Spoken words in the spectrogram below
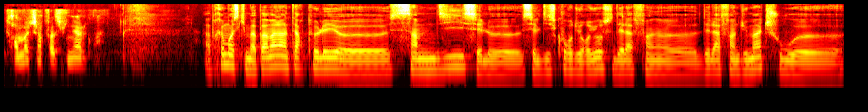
trois matchs en phase finale. Après, moi, ce qui m'a pas mal interpellé euh, samedi, c'est le, c'est le discours d'Urios dès, la fin, euh, dès la fin du match où, euh,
